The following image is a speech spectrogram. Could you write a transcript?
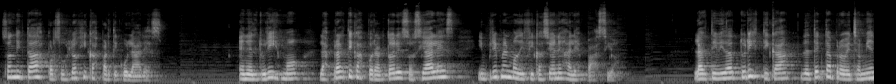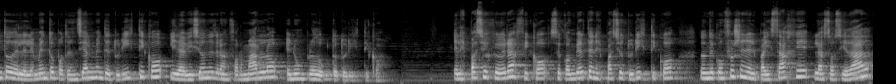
son dictadas por sus lógicas particulares. En el turismo, las prácticas por actores sociales imprimen modificaciones al espacio. La actividad turística detecta aprovechamiento del elemento potencialmente turístico y la visión de transformarlo en un producto turístico. El espacio geográfico se convierte en espacio turístico donde confluyen el paisaje, la sociedad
